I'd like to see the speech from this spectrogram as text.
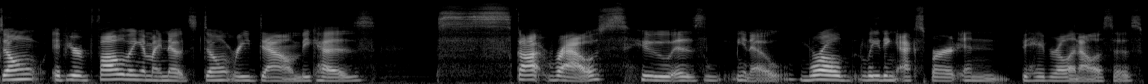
don't, if you're following in my notes, don't read down because Scott Rouse, who is, you know, world leading expert in behavioral analysis,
